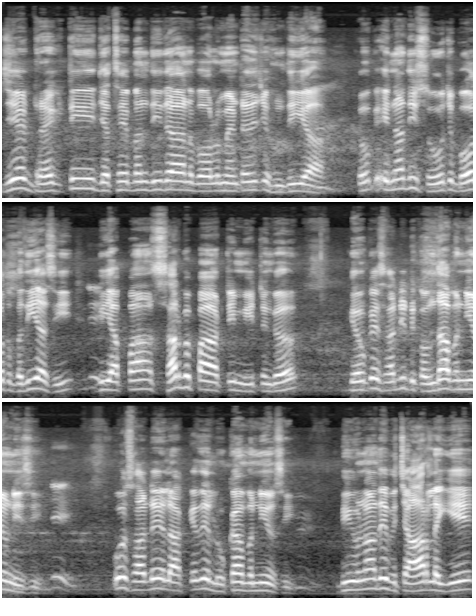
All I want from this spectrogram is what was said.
ਜੇ ਡਾਇਰੈਕਟਲੀ ਜਥੇਬੰਦੀ ਦਾ ਇਨਵੋਲਵਮੈਂਟ ਇਹਦੇ ਚ ਹੁੰਦੀ ਆ ਕਿਉਂਕਿ ਇਹਨਾਂ ਦੀ ਸੋਚ ਬਹੁਤ ਵਧੀਆ ਸੀ ਵੀ ਆਪਾਂ ਸਰਬ ਪਾਰਟੀ ਮੀਟਿੰਗ ਕਿਉਂਕਿ ਸਾਡੀ ਟਿਕਾਉਂਦਾ ਬੰਨੀ ਹੋਣੀ ਸੀ। ਉਹ ਸਾਡੇ ਇਲਾਕੇ ਦੇ ਲੋਕਾਂ ਬੰਨਿਓ ਸੀ। ਵੀ ਉਹਨਾਂ ਦੇ ਵਿਚਾਰ ਲਈਏ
